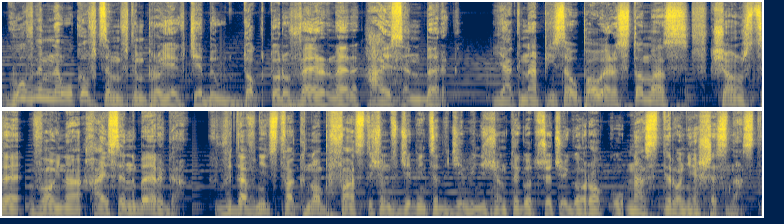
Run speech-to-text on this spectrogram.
Głównym naukowcem w tym projekcie był dr Werner Heisenberg, jak napisał Powers Thomas w książce Wojna Heisenberga wydawnictwa Knopfa z 1993 roku na stronie 16.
